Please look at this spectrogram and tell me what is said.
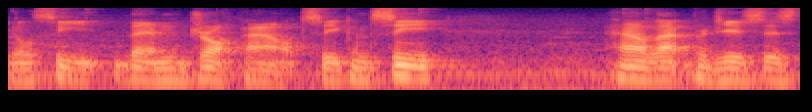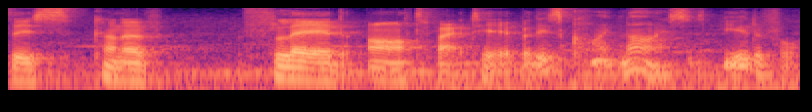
you'll see them drop out. So you can see how that produces this kind of flared artifact here, but it's quite nice, it's beautiful.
